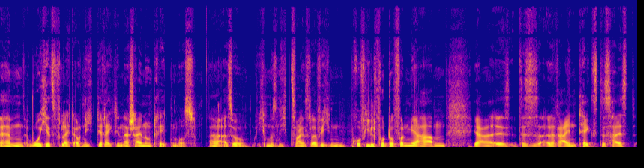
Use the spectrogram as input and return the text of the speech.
ähm, wo ich jetzt vielleicht auch nicht direkt in Erscheinung treten muss. Ja, also ich muss nicht zwangsläufig ein Profilfoto von mir haben. Ja, das ist rein Text. Das heißt,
